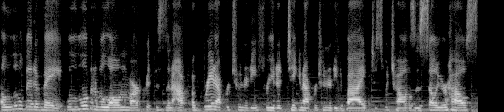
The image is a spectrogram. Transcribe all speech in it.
a little bit of a with a little bit of a lull in the market, this is an, a great opportunity for you to take an opportunity to buy, to switch houses, sell your house,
